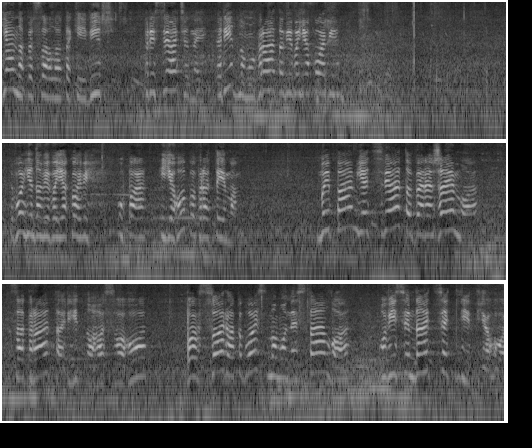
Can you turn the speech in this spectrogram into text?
Я написала такий вірш, присвячений рідному братові воякові, воїнові воякові УПА і його побратимам. Ми пам'ять свято бережемо за брата рідного свого, бо в 48-му не стало у 18 літ його.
